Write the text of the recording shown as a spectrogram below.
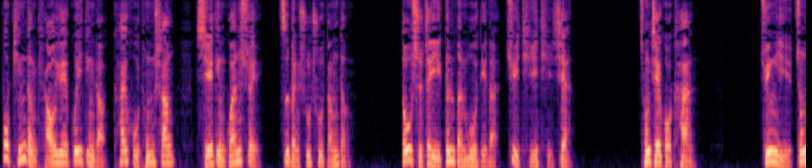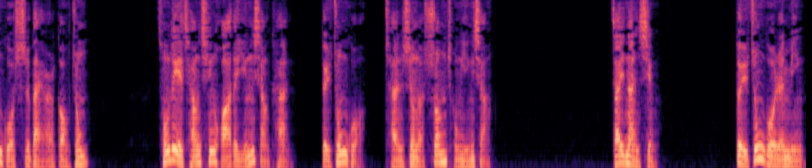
不平等条约规定的开户通商、协定关税、资本输出等等，都是这一根本目的的具体体现。从结果看，均以中国失败而告终。从列强侵华的影响看，对中国产生了双重影响：灾难性，对中国人民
